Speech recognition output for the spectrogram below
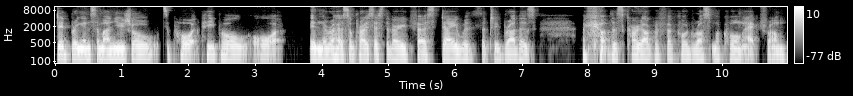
did bring in some unusual support people or in the rehearsal process the very first day with the two brothers I got this choreographer called Ross McCormack from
